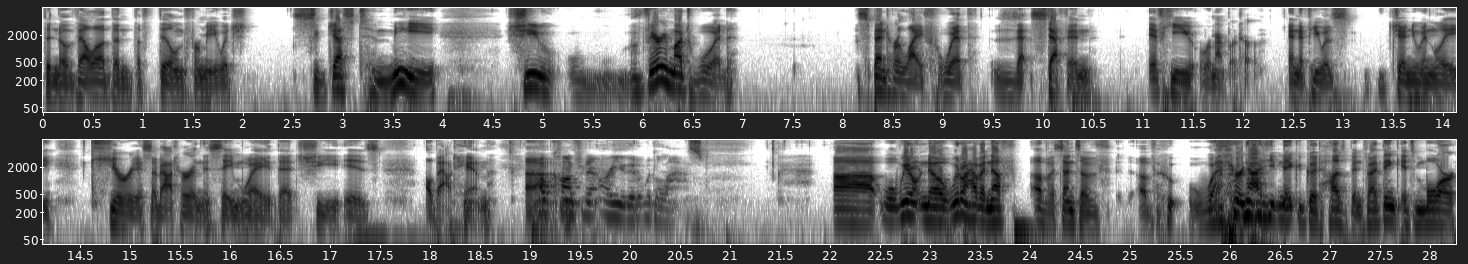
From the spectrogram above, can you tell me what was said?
the novella than the film for me, which suggests to me she very much would spend her life with Stefan if he remembered her and if he was genuinely curious about her in the same way that she is about him. How um, confident are you that it would last? Uh, well, we don't know. We don't have enough of a sense of of who, whether or not he'd make a good husband. So I think it's more.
